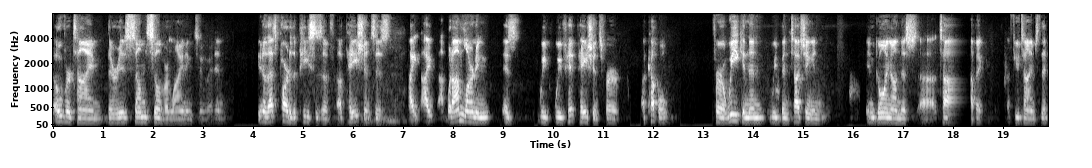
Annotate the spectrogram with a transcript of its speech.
over time there is some silver lining to it, and you know that's part of the pieces of, of patience. Is I, I what I'm learning is we've we've hit patience for a couple for a week, and then we've been touching and in going on this uh, topic a few times that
